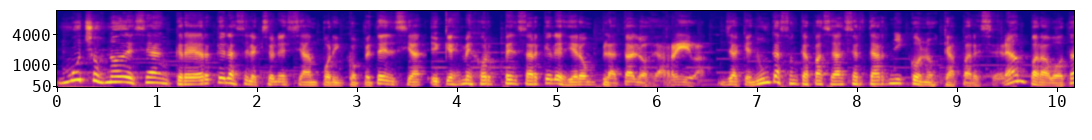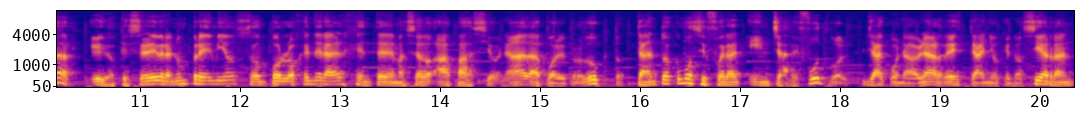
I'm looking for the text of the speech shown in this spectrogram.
Muchos no desean creer que las elecciones sean por incompetencia y que es mejor pensar que les dieron plata a los de arriba, ya que nunca son capaces de acertar ni con los que aparecerán para votar. Y los que celebran un premio son por lo general gente demasiado apasionada por el producto, tanto como si fueran hinchas de fútbol. Ya con hablar de este año que nos cierran,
